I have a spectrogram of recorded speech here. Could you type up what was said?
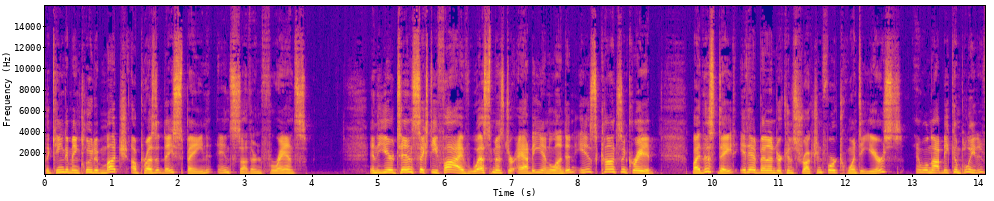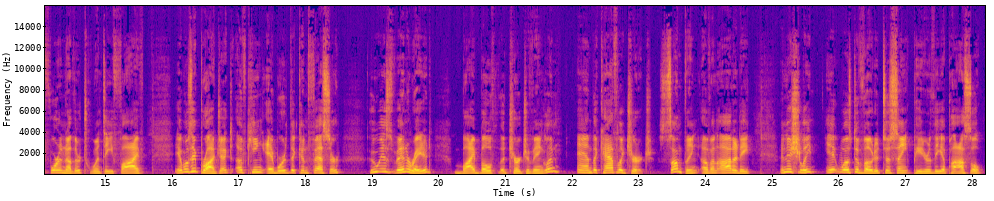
The kingdom included much of present day Spain and southern France. In the year 1065, Westminster Abbey in London is consecrated. By this date, it had been under construction for 20 years and will not be completed for another 25. It was a project of King Edward the Confessor, who is venerated by both the Church of England and the Catholic Church, something of an oddity. Initially, it was devoted to St. Peter the Apostle.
